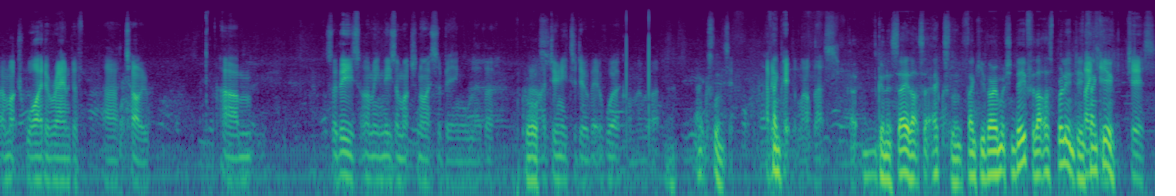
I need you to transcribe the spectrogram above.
a much wider round of uh, toe. Um, so these, I mean, these are much nicer being all leather. Course. Uh, I do need to do a bit of work on them, but excellent. having Thank- picked them up, that's. I'm going to say that's excellent. Thank you very much indeed for that. That's brilliant, Dean. Thank, you. Cheers.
